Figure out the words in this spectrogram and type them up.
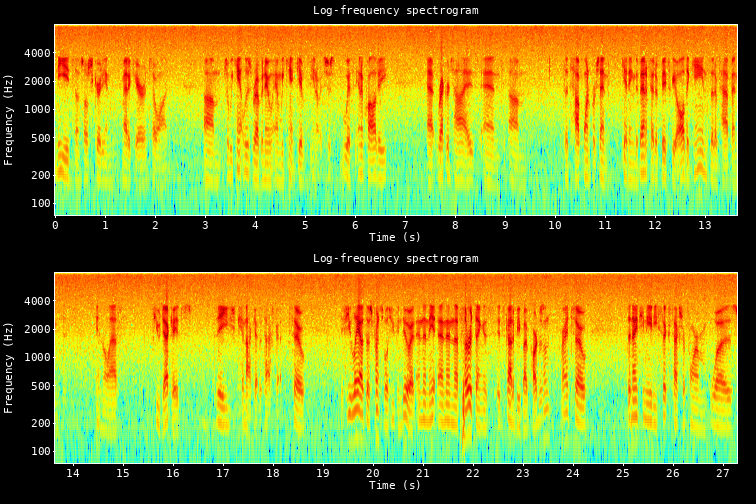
needs on Social Security and Medicare and so on. Um, so we can't lose revenue, and we can't give. You know, it's just with inequality at record highs, and um, the top one percent getting the benefit of basically all the gains that have happened in the last few decades. They cannot get a tax cut. So if you lay out those principles, you can do it. And then the and then the third thing is it's got to be bipartisan, right? So the 1986 tax reform was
